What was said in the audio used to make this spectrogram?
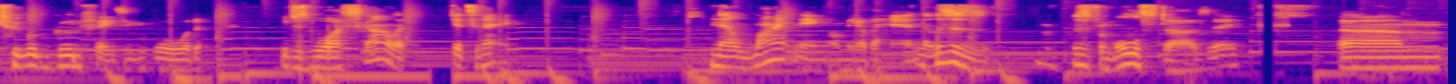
to look good facing forward, which is why Scarlett gets an A. Now, Lightning, on the other hand, now this is this is from All Stars, eh? Um,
